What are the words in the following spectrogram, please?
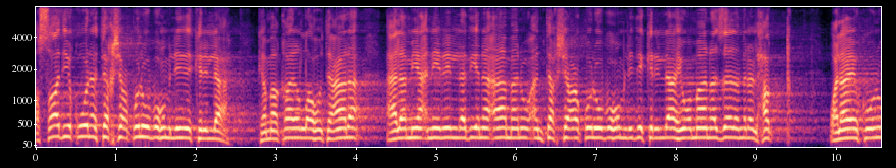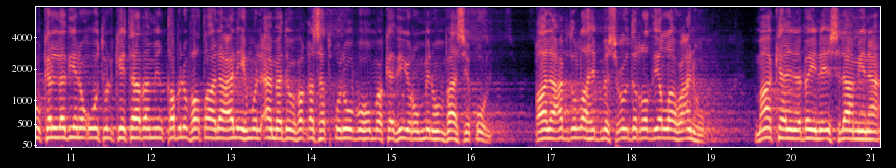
الصادقون تخشع قلوبهم لذكر الله كما قال الله تعالى ألم يأن للذين آمنوا أن تخشع قلوبهم لذكر الله وما نزل من الحق؟ ولا يكونوا كالذين أوتوا الكتاب من قبل فطال عليهم الأمد فقست قلوبهم وكثير منهم فاسقون. قال عبد الله بن مسعود رضي الله عنه ما كان بين إسلامنا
